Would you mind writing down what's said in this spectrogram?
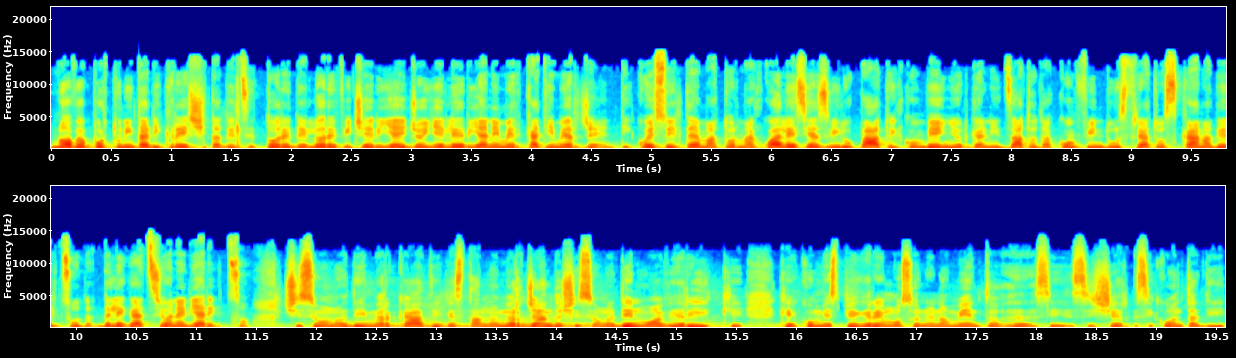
Nuove opportunità di crescita del settore dell'oreficeria e gioielleria nei mercati emergenti. Questo è il tema attorno al quale si è sviluppato il convegno organizzato da Confindustria Toscana del Sud, delegazione di Arezzo. Ci sono dei mercati che stanno emergendo, ci sono dei nuovi ricchi che come spiegheremo sono in aumento, eh, si, si, si, conta di,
